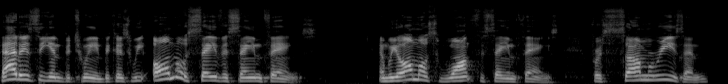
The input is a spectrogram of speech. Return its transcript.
that is the in between because we almost say the same things, and we almost want the same things. For some reason,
